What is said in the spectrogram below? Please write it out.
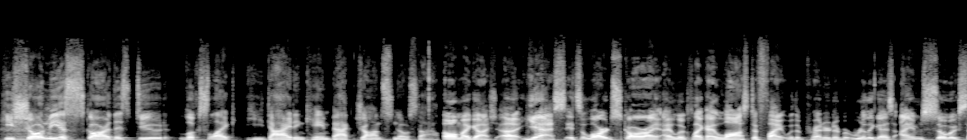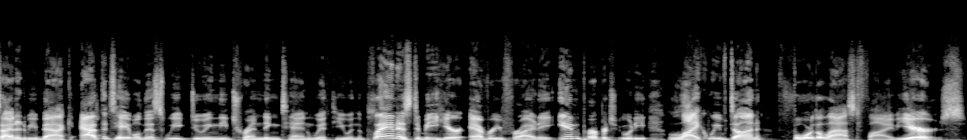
He showed me a scar. This dude looks like he died and came back Jon Snow style. Oh my gosh. Uh, yes, it's a large scar. I, I look like I lost a fight with a predator, but really, guys, I am so excited to be back at the table this week doing the trending 10 with you. And the plan is to be here every Friday in perpetuity, like we've done for the last five years.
